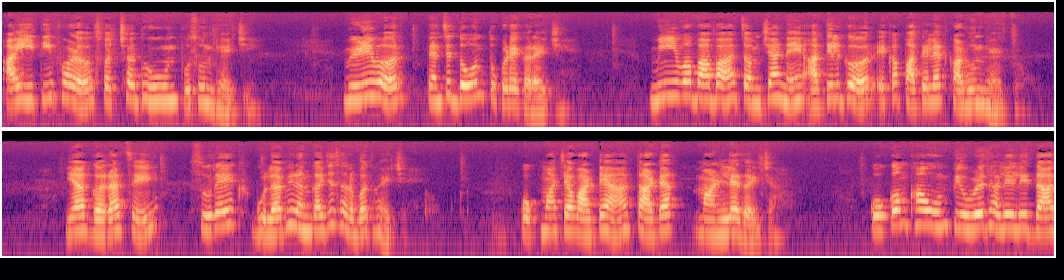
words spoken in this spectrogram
आई ती फळं स्वच्छ धुवून पुसून घ्यायची. विळीवर त्यांचे दोन तुकडे करायची. मी व बाबा चमच्याने आतील गर एका पातेल्यात काढून घ्यायचो. या गराचे सुरेख गुलाबी रंगाचे सरबत व्हायचे. कोकमाच्या वाट्या ताट्यात मांडल्या जायच्या. कोकम खाऊन पिवळे झालेले दात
